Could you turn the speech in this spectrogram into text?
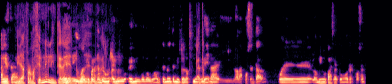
Ahí está. ni la formación ni el interés. Eh, igual que, por ejemplo, en un, en un God of War te mete mitología griega y lo das por sentado, pues lo mismo pasa con otras cosas.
